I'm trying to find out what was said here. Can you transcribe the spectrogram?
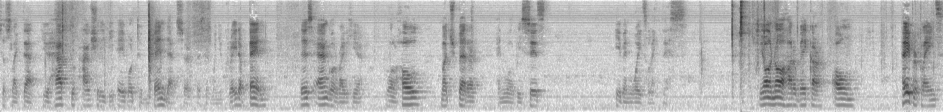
just like that. You have to actually be able to bend that surface. And when you create a bend, this angle right here will hold much better and will resist even weights like this. We all know how to make our own paper planes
